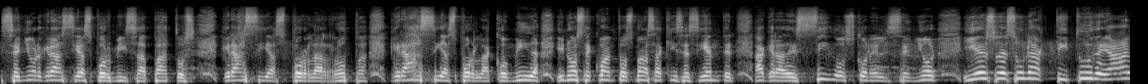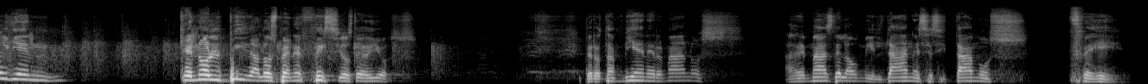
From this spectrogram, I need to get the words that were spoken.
Señor, gracias por mis zapatos, gracias por la ropa, gracias por la comida. Y no sé cuántos más aquí se sienten agradecidos con el Señor. Y eso es una actitud de alguien que no olvida los beneficios de Dios. Pero también, hermanos, además de la humildad, necesitamos fe.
